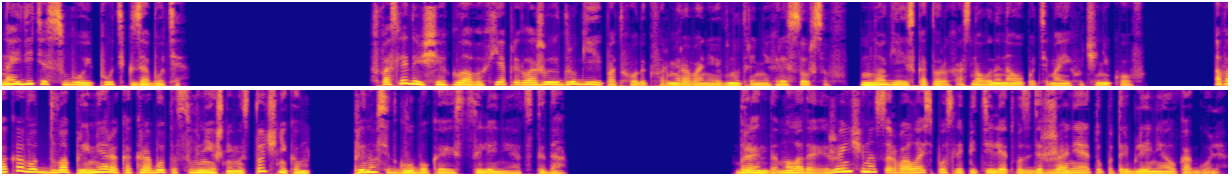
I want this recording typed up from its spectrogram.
Найдите свой путь к заботе. В последующих главах я предложу и другие подходы к формированию внутренних ресурсов, многие из которых основаны на опыте моих учеников. А пока вот два примера, как работа с внешним источником приносит глубокое исцеление от стыда. Бренда, молодая женщина, сорвалась после пяти лет воздержания от употребления алкоголя.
